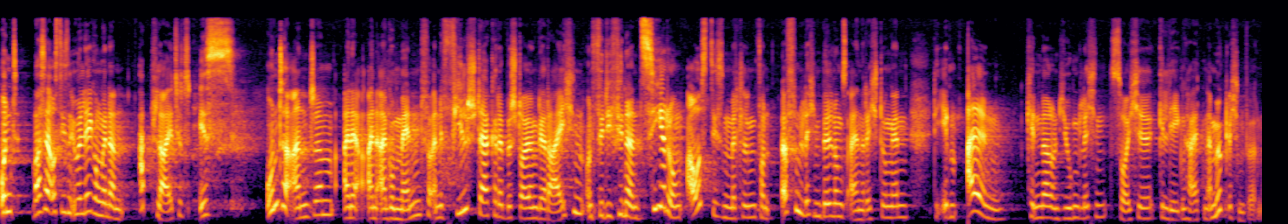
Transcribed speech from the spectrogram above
Und was er aus diesen Überlegungen dann ableitet, ist unter anderem eine, ein Argument für eine viel stärkere Besteuerung der Reichen und für die Finanzierung aus diesen Mitteln von öffentlichen Bildungseinrichtungen, die eben allen Kindern und Jugendlichen solche Gelegenheiten ermöglichen würden.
